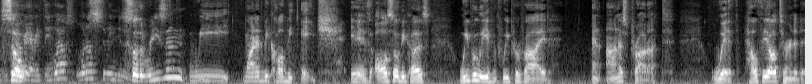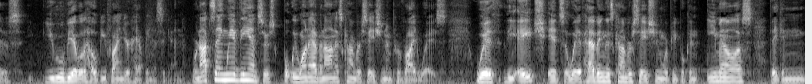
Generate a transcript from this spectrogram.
So- covered everything. What else? What else do we need to know? So the reason we wanted to be called the H is also because we believe if we provide an honest product with healthy alternatives, you will be able to help you find your happiness again. We're not saying we have the answers, but we want to have an honest conversation and provide ways. With the H, it's a way of having this conversation where people can email us, they can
